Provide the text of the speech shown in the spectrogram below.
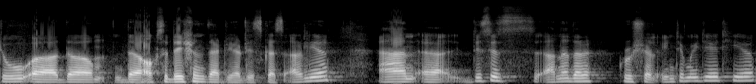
to uh, the, the oxidations that we have discussed earlier and uh, this is another crucial intermediate here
